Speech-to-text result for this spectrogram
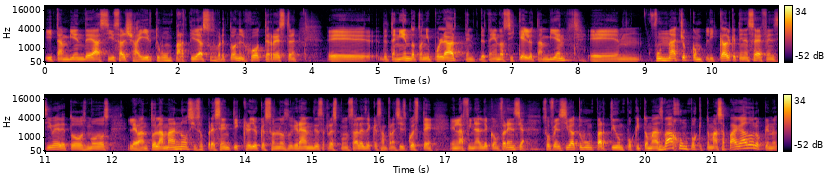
y también de Aziz Al-Shair. Tuvo un partidazo, sobre todo en el juego terrestre. Eh, deteniendo a Tony Pollard, deteniendo a Siquelio también. Eh, fue un matchup complicado el que tiene esa defensiva y de todos modos levantó la mano, se hizo presente y creo yo que son los grandes responsables de que San Francisco esté en la final de conferencia. Su ofensiva tuvo un partido un poquito más bajo, un poquito más apagado, lo que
